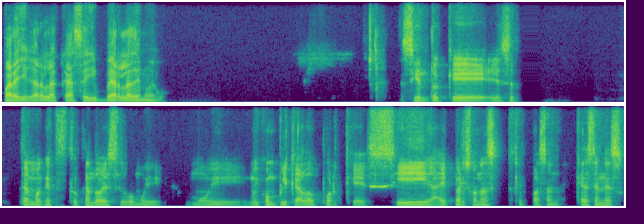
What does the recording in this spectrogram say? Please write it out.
para llegar a la casa y verla de nuevo. Siento que ese tema que estás tocando es algo muy, muy, muy complicado porque sí hay personas que pasan, que hacen eso.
